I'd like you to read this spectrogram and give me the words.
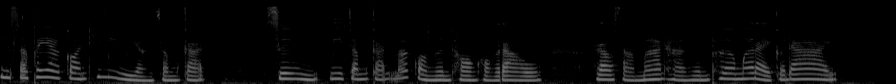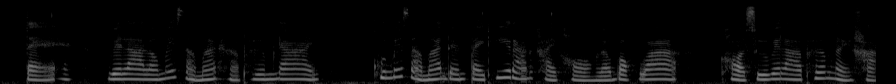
คือทรัพยากรที่มีอยู่อย่างจำกัด ซึ่งมีจำกัดมากกว่าเงินทองของเรา เราสามารถหาเงินเพิ่มเมื่อไหร่ก็ได้ แต่เวลาเราไม่สามารถหาเพิ่มได้ คุณไม่สามารถเดินไปที่ร้านขายของแล้วบอกว่า ขอซื้อเวลาเพิ่มหน่อยค่ะ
